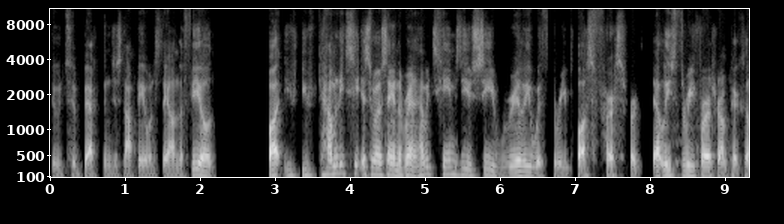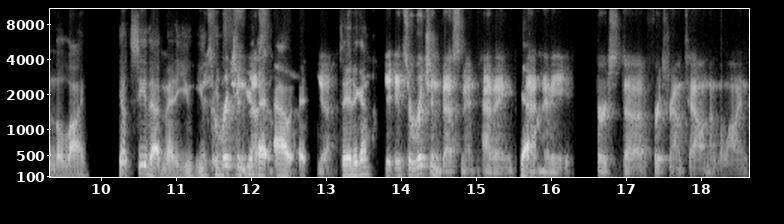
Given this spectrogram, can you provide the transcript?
due to Becton just not being able to stay on the field. But you, you how many te- this is what I was saying the brand. How many teams do you see really with three plus first for at least three first round picks on the line? You don't see that many. You you It's a can rich figure that investment. out. Yeah, Say it again. it's a rich investment having Yeah. that many first uh, first round talent on the line.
